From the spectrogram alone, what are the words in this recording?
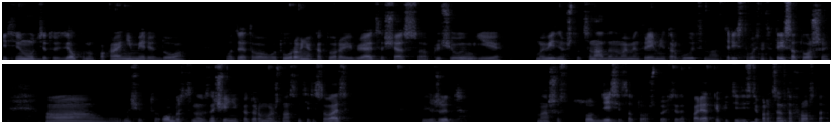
и тянуть эту сделку, ну, по крайней мере, до вот этого вот уровня, который является сейчас э, ключевым. И мы видим, что цена в данный момент времени торгуется на 383 сатоши. А, значит, область ценовых значений, которая может нас интересовать, лежит на 610 сатош. То есть это порядка 50% роста.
